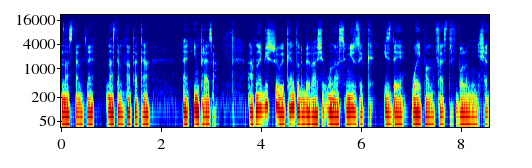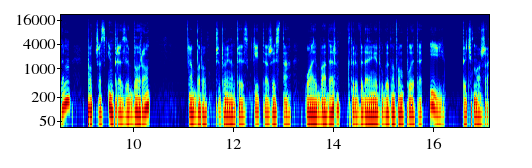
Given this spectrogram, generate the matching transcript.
następny, następna taka e, impreza. A w najbliższy weekend odbywa się u nas Music is the Weapon Fest w Volume 7 podczas imprezy Boro. A Boro, przypominam, to jest gitarzysta Y Bader, który wydaje niedługo nową płytę i być może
